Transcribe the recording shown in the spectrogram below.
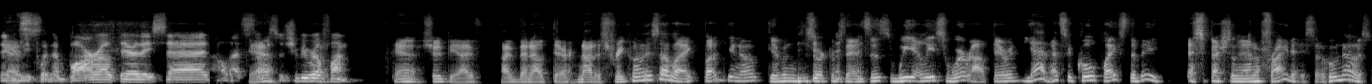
They're yes. going to be putting a bar out there, they said, all that stuff. Yeah. So it should be real fun. Yeah, should be. I've I've been out there not as frequently as I like, but you know, given the circumstances, we at least were out there, and yeah, that's a cool place to be, especially on a Friday. So who knows?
